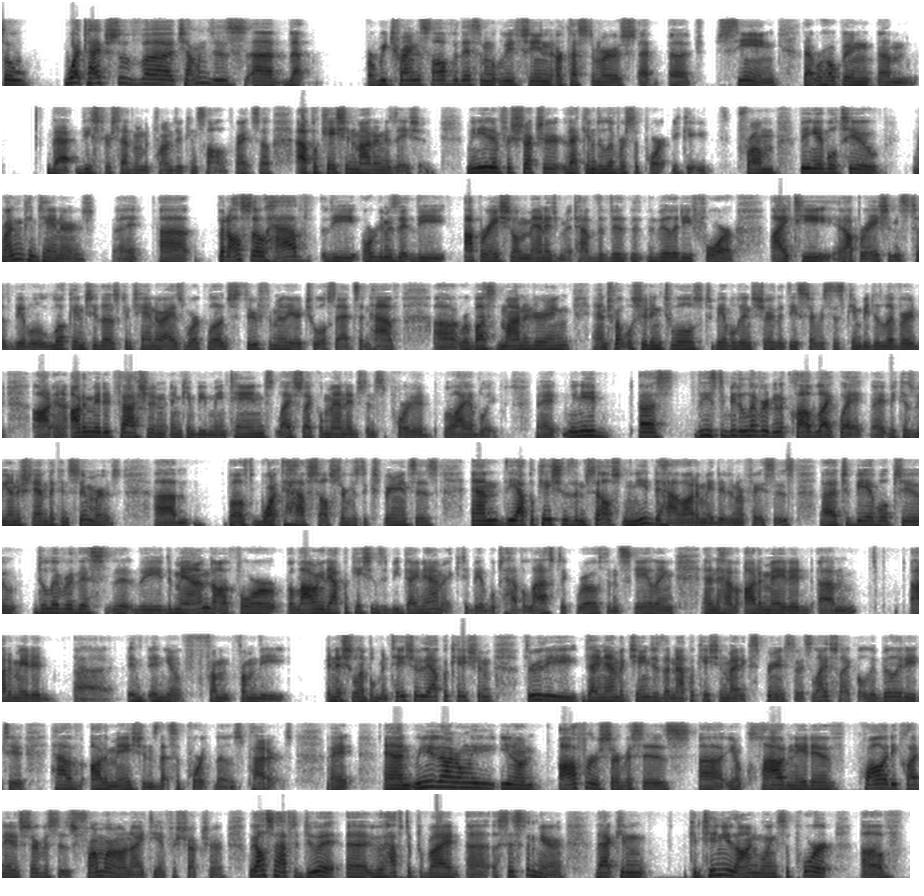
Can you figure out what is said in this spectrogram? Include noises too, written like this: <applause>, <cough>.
so what types of uh, challenges uh, that are we trying to solve with this and what we've seen our customers at, uh, seeing that we're hoping um, that vSphere 7 with Tanzu can solve, right? So application modernization. We need infrastructure that can deliver support can, from being able to run containers, right? Uh, but also have the organiza- the operational management, have the, vi- the, ability for IT operations to be able to look into those containerized workloads through familiar tool sets and have uh, robust monitoring and troubleshooting tools to be able to ensure that these services can be delivered uh, in an automated fashion and can be maintained, lifecycle managed, and supported reliably. Right? We need uh, these to be delivered in a cloud-like way, right? Because we understand the consumers. Um, both want to have self-service experiences and the applications themselves need to have automated interfaces uh, to be able to deliver this the, the, demand for allowing the applications to be dynamic to be able to have elastic growth and scaling and have automated um, automated uh, in, in, you know from from the initial implementation of the application through the dynamic changes that an application might experience through its lifecycle, the ability to have automations that support those patterns, right? And we need to not only, you know, offer services, uh, you know, cloud native quality cloud native services from our own IT infrastructure. We also have to do it. Uh, we have to provide uh, a system here that can continue the ongoing support of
